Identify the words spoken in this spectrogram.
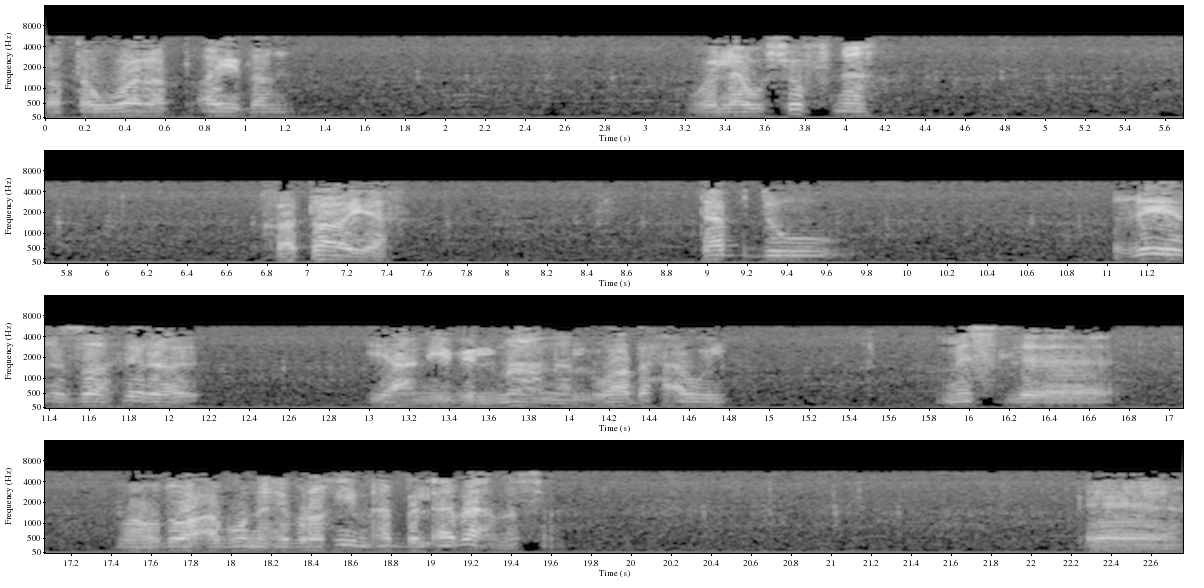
تطورت أيضا ولو شفنا خطايا تبدو غير ظاهرة يعني بالمعنى الواضح قوي مثل موضوع أبونا إبراهيم أب الآباء مثلا. آه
